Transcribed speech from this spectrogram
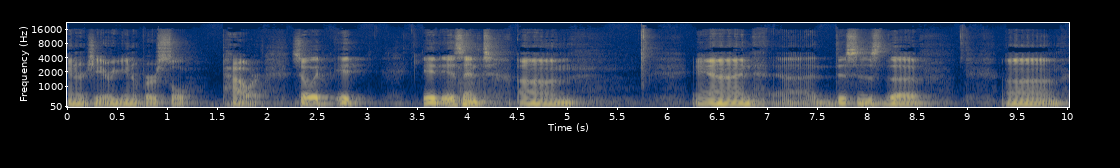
energy or universal power. So it it it isn't, um, and uh, this is the um,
